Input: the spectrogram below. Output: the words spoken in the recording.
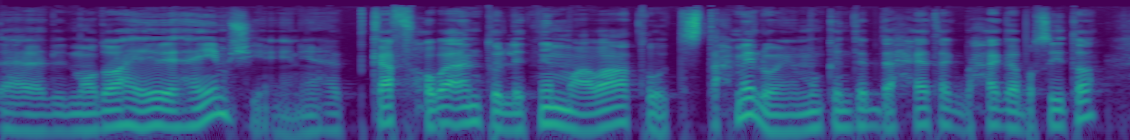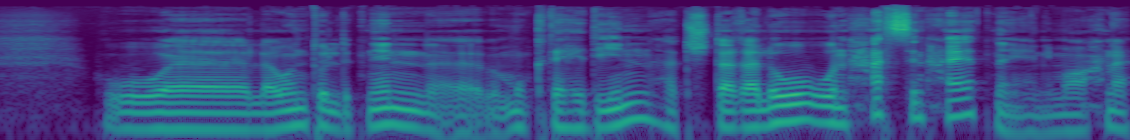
الموضوع هي... هيمشي. يعني هتكافحوا بقى أنتوا الاتنين مع بعض وتستحملوا. يعني ممكن تبدأ حياتك بحاجة بسيطة ولو أنتوا الاتنين مجتهدين هتشتغلوا ونحسن حياتنا. يعني ما إحنا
